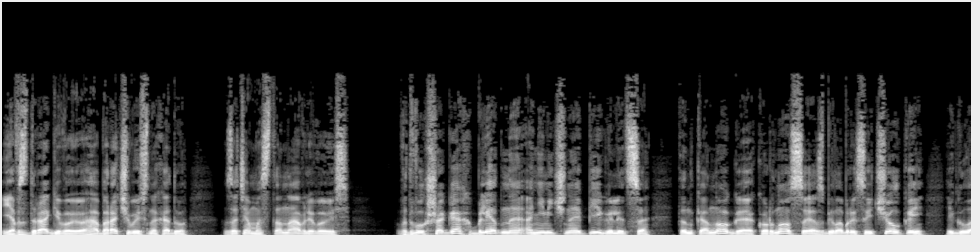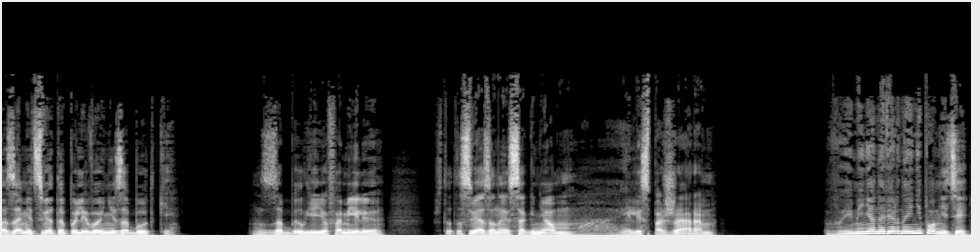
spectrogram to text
Я вздрагиваю, оборачиваюсь на ходу, затем останавливаюсь. В двух шагах бледная анемичная пигалица, тонконогая, курносая, с белобрысой челкой и глазами цвета полевой незабудки. Забыл ее фамилию. Что-то связанное с огнем или с пожаром. «Вы меня, наверное, не помните.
